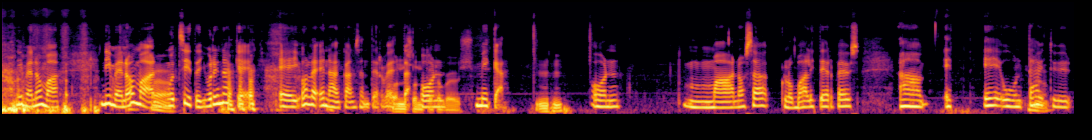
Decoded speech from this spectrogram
nimenomaan, nimenomaan mutta siitä juuri näkee, ei ole enää kansanterveyttä, on mikä? Mm-hmm on maanosa, globaali terveys. Että EUn täytyy no.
